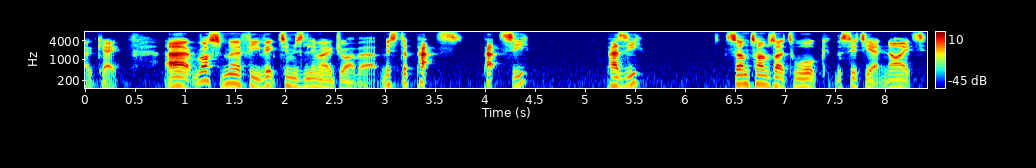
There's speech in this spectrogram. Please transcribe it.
Okay. Uh, Ross Murphy, victim's limo driver. Mr. Pats Patsy Pazzy sometimes like to walk the city at night.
